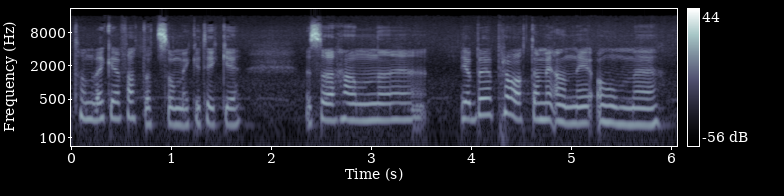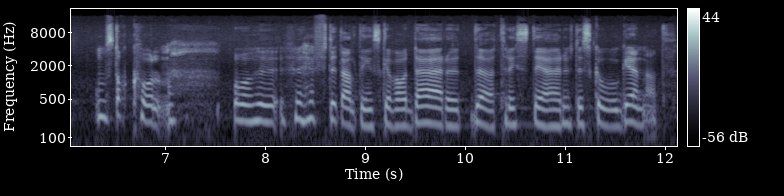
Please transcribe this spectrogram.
Att hon verkar ha fattat så mycket tycke. Så han... Eh, jag börjar prata med Annie om, eh, om Stockholm. Och hur, hur häftigt allting ska vara där och dötrist det är ute i skogen. Att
